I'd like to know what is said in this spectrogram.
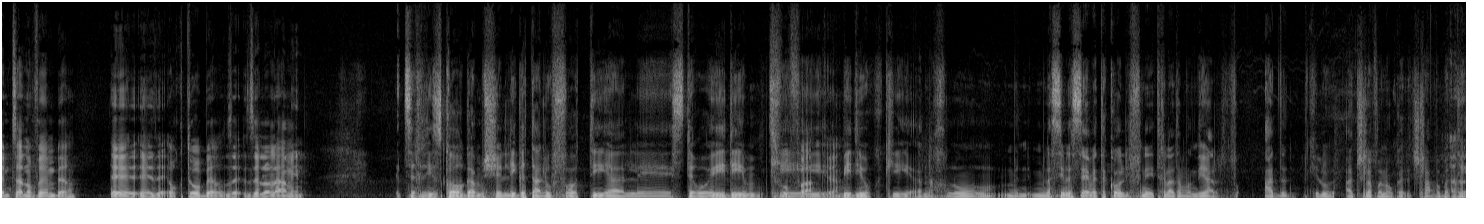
אמצע נובמבר, אה, אה, אוקטובר, זה, זה לא להאמין. צריך לזכור גם שליגת האלופות היא על סטרואידים. צפופה, כי, כן. בדיוק, כי אנחנו מנסים לסיים את הכל לפני תחילת המונדיאל. עד, כאילו, עד שלב הנוקד, עד שלב הבתים.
